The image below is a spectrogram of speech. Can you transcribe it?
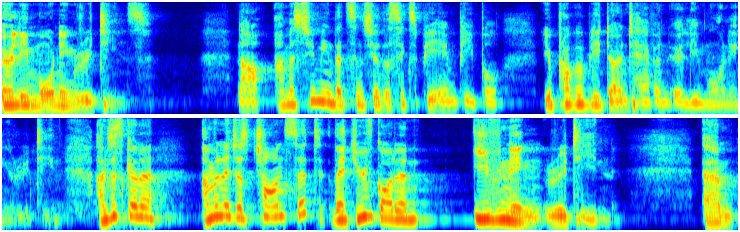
early morning routines. Now, I'm assuming that since you're the 6 p.m. people, you probably don't have an early morning routine. I'm just gonna, I'm gonna just chance it that you've got an evening routine. Um,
